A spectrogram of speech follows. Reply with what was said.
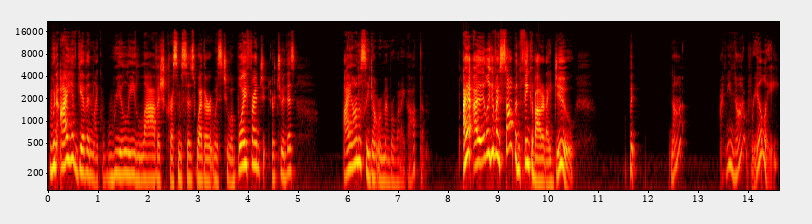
when I have given like really lavish Christmases, whether it was to a boyfriend or to this, I honestly don't remember what I got them. I, I like if I stop and think about it, I do. But not I mean not really.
